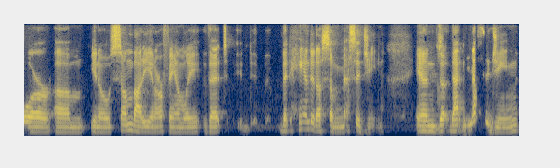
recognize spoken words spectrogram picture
or um, you know somebody in our family that that handed us some messaging. And th- that messaging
